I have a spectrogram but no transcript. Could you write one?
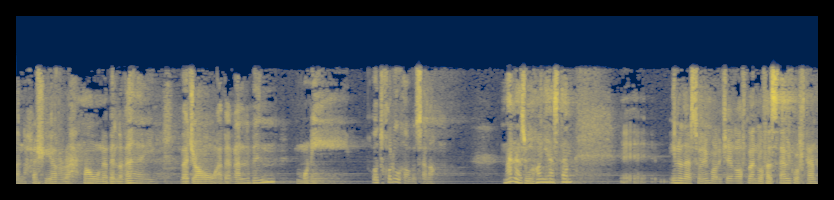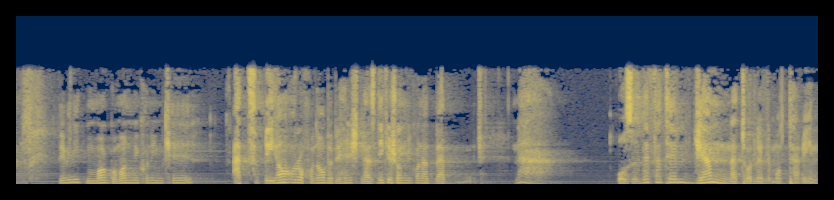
من خشی الرحمن بالغیب و جاء بقلب منیب. ادخلوها به سلام. من از اونهایی هستم اینو در سوره بارکه قاف من مفصل گفتم. ببینید ما گمان می‌کنیم که اتقیا رو خدا به بهش نزدیکشون می‌کند بر نه. ازلفت الجنت للمتقین.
